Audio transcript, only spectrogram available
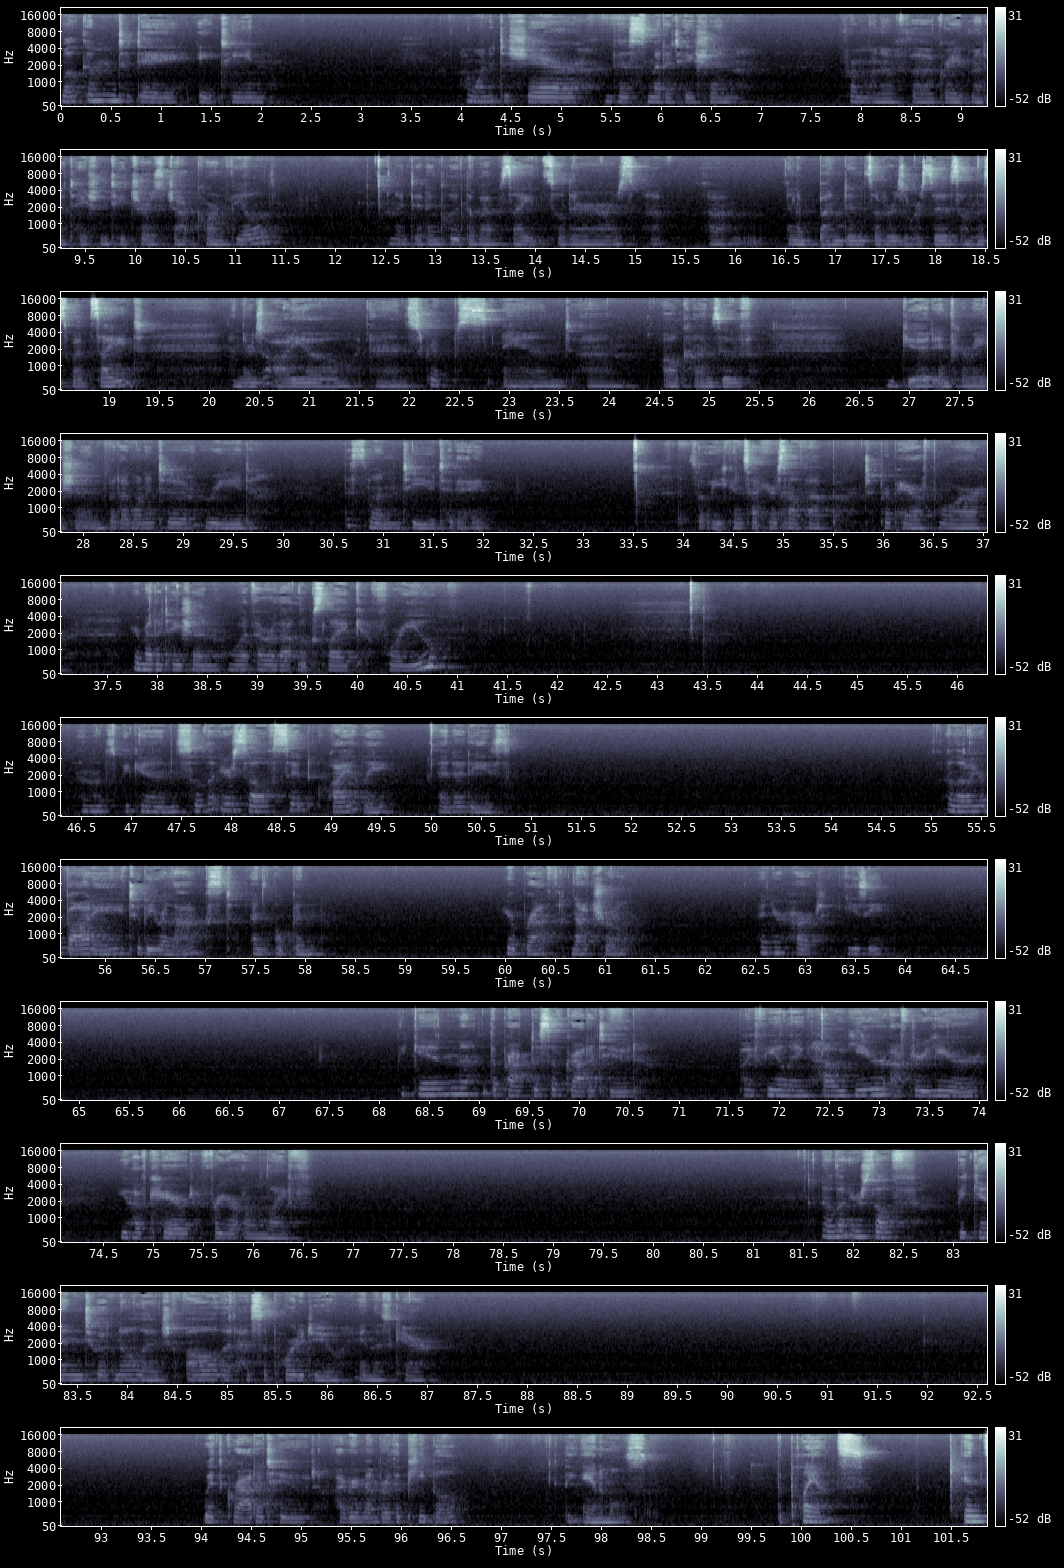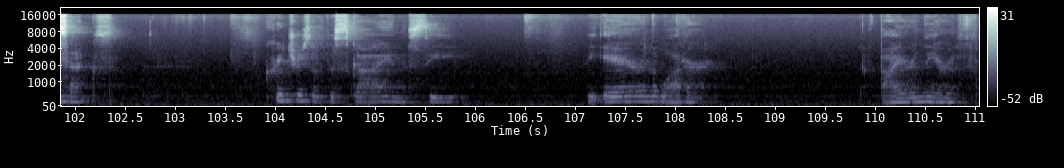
Welcome to day 18. I wanted to share this meditation from one of the great meditation teachers, Jack Kornfield. And I did include the website, so there's a, um, an abundance of resources on this website. And there's audio and scripts and um, all kinds of good information. But I wanted to read this one to you today. So you can set yourself up to prepare for your meditation, whatever that looks like for you. And let's begin. So let yourself sit quietly and at ease. Allow your body to be relaxed and open your breath natural, and your heart easy. Begin the practice of gratitude by feeling how year after year you have cared for your own life. Now let yourself begin to acknowledge all that has supported you in this care. With gratitude, I remember the people, the animals, the plants, insects, creatures of the sky and the sea, the air and the water, the fire and the earth,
